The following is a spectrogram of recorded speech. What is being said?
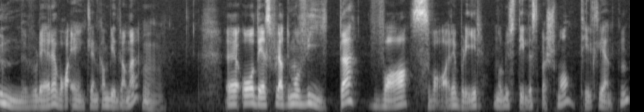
undervurdere hva egentlig en kan bidra med. Mm. Og dels fordi at du må vite hva svaret blir når du stiller spørsmål til klienten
